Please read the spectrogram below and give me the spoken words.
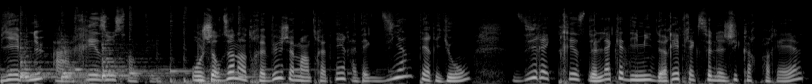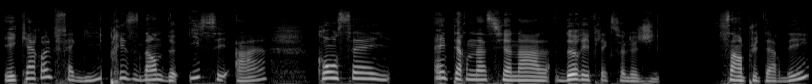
Bienvenue à Réseau Santé. Aujourd'hui, en entrevue, je vais m'entretenir avec Diane Thériault, directrice de l'Académie de réflexologie corporelle, et Carole Fagui, présidente de ICR, Conseil international de réflexologie. Sans plus tarder,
